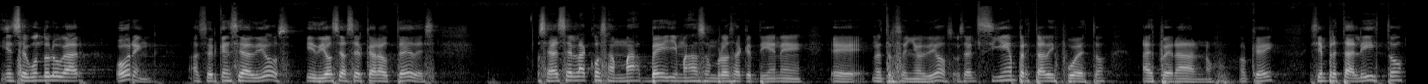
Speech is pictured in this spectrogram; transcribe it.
Y en segundo lugar, oren, acérquense a Dios y Dios se acercará a ustedes. O sea, esa es la cosa más bella y más asombrosa que tiene eh, nuestro Señor Dios. O sea, Él siempre está dispuesto a esperarnos, ¿ok? Siempre está listo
